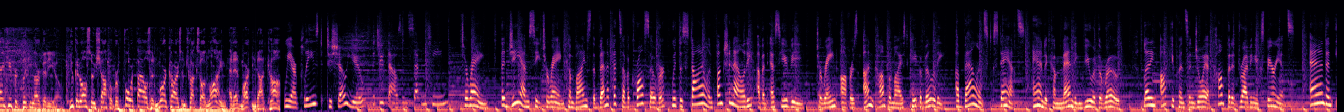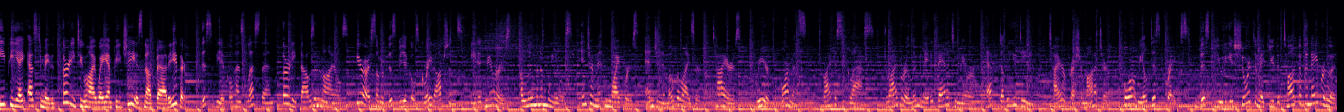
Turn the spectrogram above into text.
Thank you for clicking our video. You can also shop over 4,000 more cars and trucks online at edmartin.com. We are pleased to show you the 2017 Terrain. The GMC Terrain combines the benefits of a crossover with the style and functionality of an SUV. Terrain offers uncompromised capability, a balanced stance, and a commanding view of the road, letting occupants enjoy a confident driving experience. And an EPA estimated 32 highway MPG is not bad either. This vehicle has less than 30,000 miles. Here are some of this vehicle's great options heated mirrors, aluminum wheels, intermittent wipers, engine immobilizer, tires, rear performance, privacy glass, driver illuminated vanity mirror, FWD, tire pressure monitor, four wheel disc brakes. This beauty is sure to make you the talk of the neighborhood.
